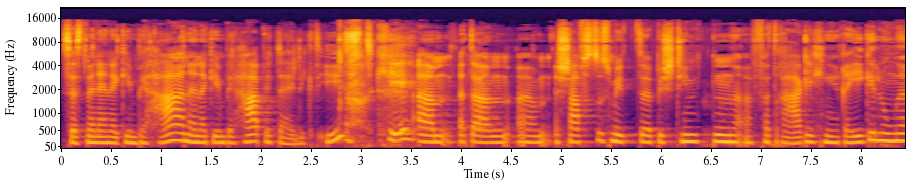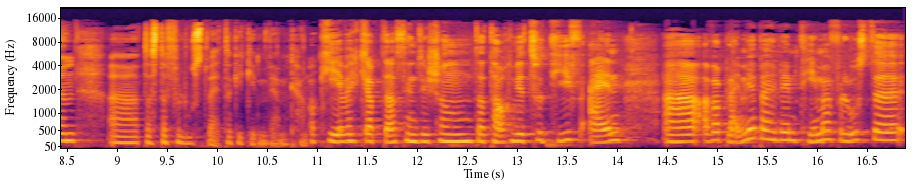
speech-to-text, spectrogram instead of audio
Das heißt, wenn eine GmbH an einer GmbH beteiligt ist, okay. ähm, dann ähm, schaffst du es mit äh, bestimmten äh, vertraglichen Regelungen, äh, dass der Verlust weitergegeben werden kann. Okay, aber ich glaube, da sind wir schon, da tauchen wir zu tief ein. Äh, aber bleiben wir bei dem Thema Verluste.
